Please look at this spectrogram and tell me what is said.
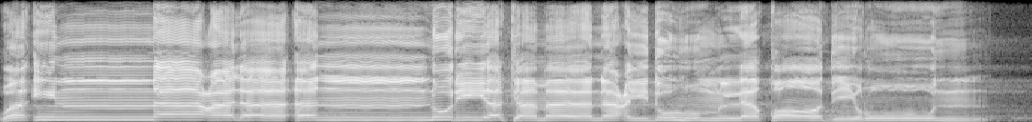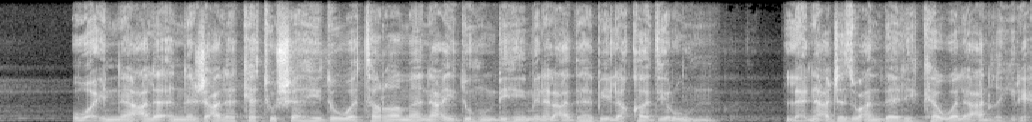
وأنا على ان نريك ما نعدهم لقادرون وأنا على ان نجعلك تشاهد وترى ما نعدهم به من العذاب لقادرون لا نعجز عن ذلك ولا عن غيره.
